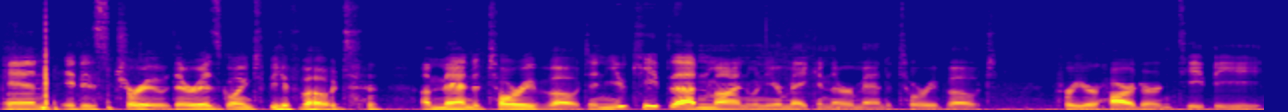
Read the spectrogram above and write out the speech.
And it is true. There is going to be a vote, a mandatory vote, and you keep that in mind when you're making their mandatory vote for your hard-earned TPE.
